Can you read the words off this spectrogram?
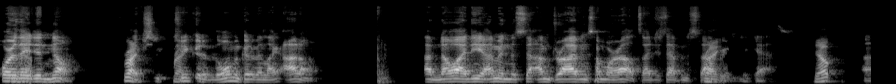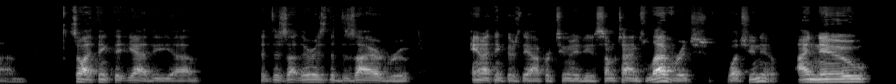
Or yeah. they didn't know. Right. Like she, right. she could have, the woman could have been like, I don't, I have no idea. I'm in the, I'm driving somewhere else. I just happen to stop Right. here to get gas. Yep. Um, so I think that, yeah, the, uh, the desi- there is the desired route. And I think there's the opportunity to sometimes leverage what you knew. I knew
